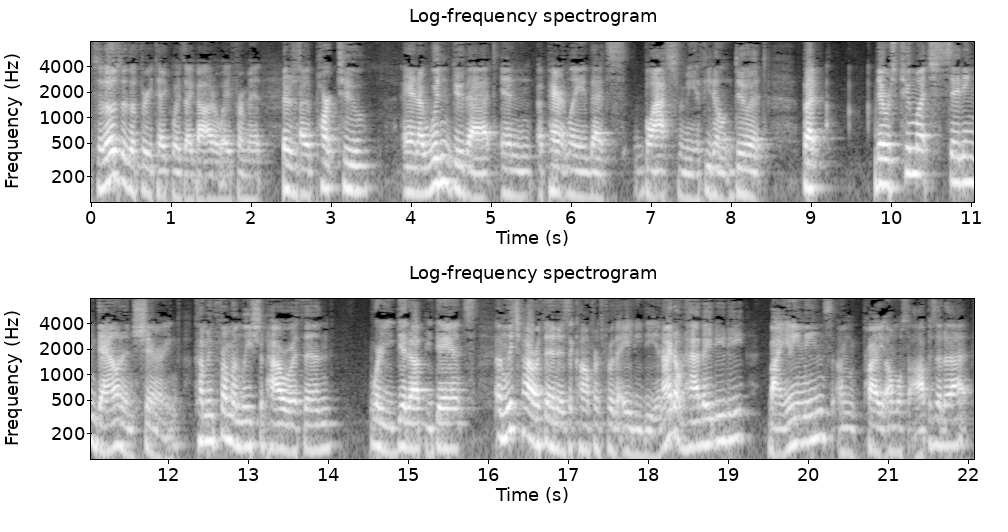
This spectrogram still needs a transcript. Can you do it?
So those are the three takeaways I got away from it. There's a part two, and I wouldn't do that, and apparently that's blasphemy if you don't do it. But there was too much sitting down and sharing. Coming from Unleash the Power Within, where you get up, you dance. Unleash Power Within is a conference for the ADD, and I don't have ADD by any means. I'm probably almost the opposite of that.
